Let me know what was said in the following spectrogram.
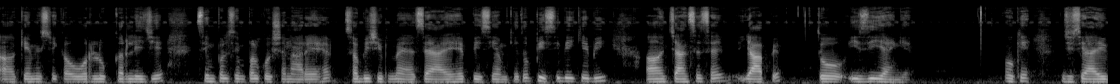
आ, केमिस्ट्री का ओवरलुक कर लीजिए। सिंपल सिंपल क्वेश्चन आ रहे हैं। सभी शिप में ऐसे आए हैं पीसीएम के। तो पीसीबी के भी चांसेस है यहाँ पे। तो ईजी आएँगे। ओके जिसे आई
